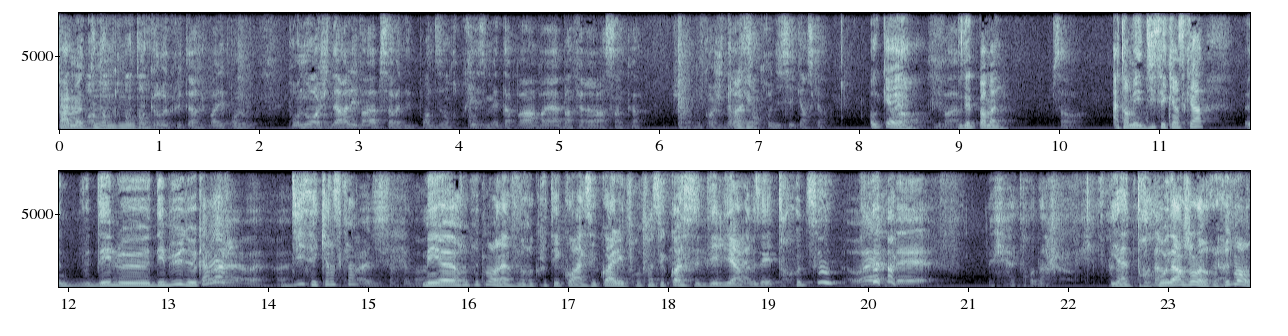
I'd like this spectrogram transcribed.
Parle-moi en, de- tant, de- en tant que recruteur, je vais parler pour nous. Pour nous en général, les variables ça va dépendre des entreprises, mais t'as pas un variable inférieur à 5K. tu vois. Donc en général, c'est entre 10 et 15K. Ok, vous êtes pas mal. Ça va. Attends, mais 10 et 15K euh, dès le début de carrière ouais, ouais. 10 et 15K Ouais, 10 15K de variables. Mais euh, recrutement là, vous recrutez quoi C'est quoi les enfin, c'est quoi ce délire là? Vous avez trop de sous Ouais, mais il y a trop d'argent. Il y a trop d'argent dans le recrutement.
